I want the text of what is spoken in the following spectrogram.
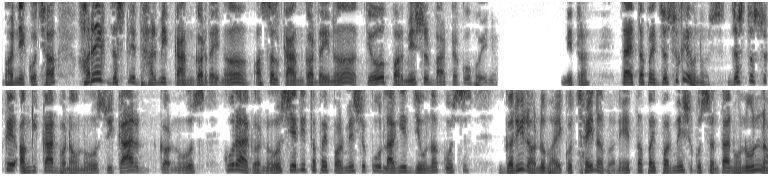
भनिएको छ हरेक जसले धार्मिक काम गर्दैन असल काम गर्दैन त्यो परमेश्वरबाटको होइन। मित्र चाहे तपाईँ जोसुकै हुनुहोस् जस्तो सुकै अंगीकार बनाउनुहोस् स्वीकार गर्नुहोस् कुरा गर्नुहोस् यदि तपाईँ परमेश्वरको लागि जिउन कोसिस गरिरहनु भएको छैन भने तपाईँ परमेश्वरको सन्तान हुनुहुन्न।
